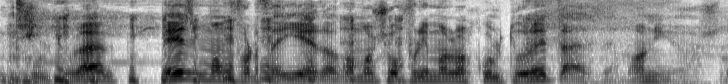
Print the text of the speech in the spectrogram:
y cultural. es Monforcelledo, cómo sufrimos los culturetas, demonios. eh.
